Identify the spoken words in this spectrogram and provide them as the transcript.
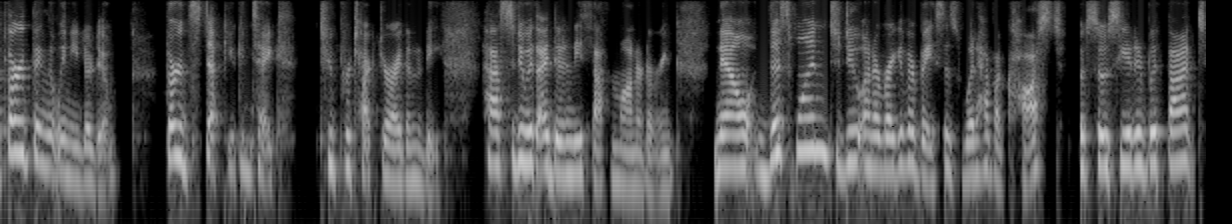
third thing that we need to do, third step you can take to protect your identity has to do with identity theft monitoring. Now, this one to do on a regular basis would have a cost associated with that.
